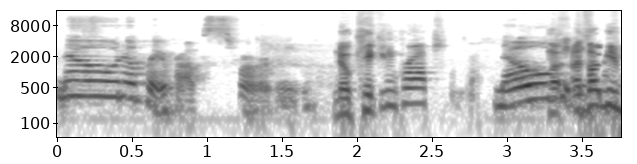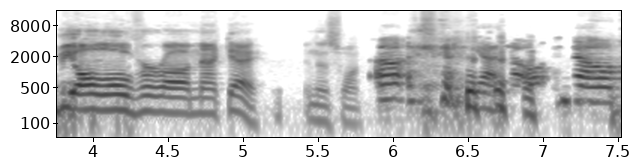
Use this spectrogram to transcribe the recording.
No, no player props for me. No kicking props? No. I, I kicking thought you'd be all over uh, Matt Gay in this one. Uh, yeah, no, no,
